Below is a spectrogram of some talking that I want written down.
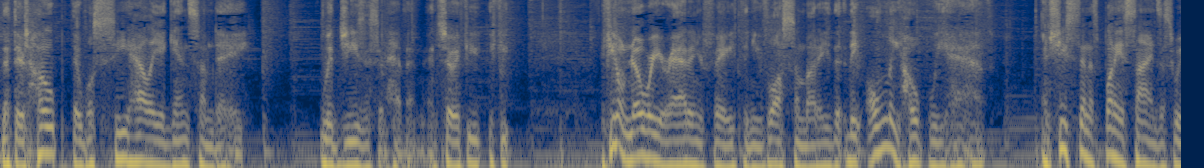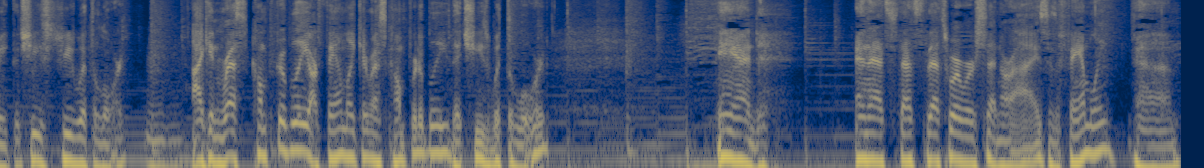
that there's hope that we'll see Hallie again someday with Jesus in heaven. And so if you if you if you don't know where you're at in your faith and you've lost somebody, the, the only hope we have, and she's sent us plenty of signs this week that she's she's with the Lord. I can rest comfortably. Our family can rest comfortably that she's with the Lord. And and that's that's that's where we're setting our eyes as a family. Um,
